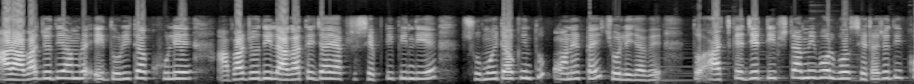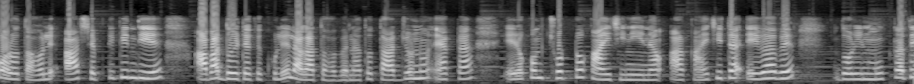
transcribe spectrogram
আর আবার যদি আমরা এই দড়িটা খুলে আবার যদি লাগাতে যাই একটা সেফটি পিন দিয়ে, সময়টাও কিন্তু অনেকটাই চলে যাবে। তো আজকে যে টিপসটা আমি বলব সেটা যদি করো তাহলে আর সেফটি পিন দিয়ে আবার দড়িটাকে খুলে লাগাতে হবে না। তো তার জন্য একটা এরকম ছোট্ট কাঁচি নিয়ে নাও। আর কাঁচিটা এইভাবে দড়ির মুখটাতে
